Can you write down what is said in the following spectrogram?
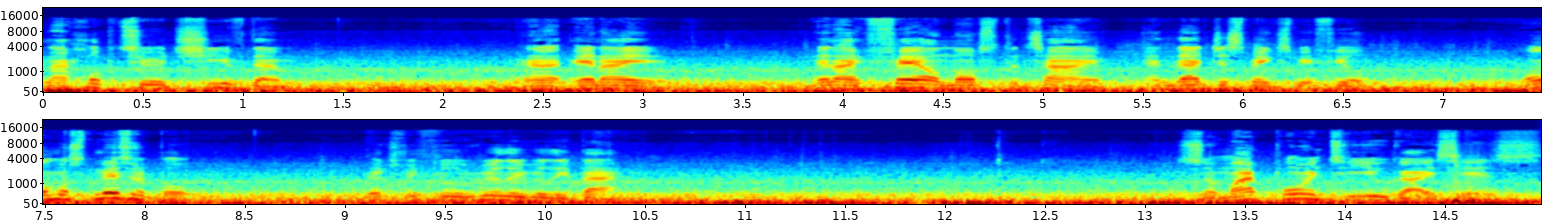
And I hope to achieve them. And, and I and I fail most of the time, and that just makes me feel almost miserable. Makes me feel really, really bad. So my point to you guys is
